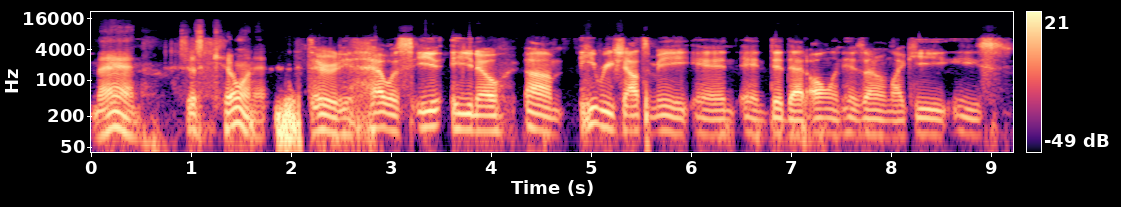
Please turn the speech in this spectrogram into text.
Man, just killing it. Dude, that was he, you know, um, he reached out to me and and did that all in his own. Like he he's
